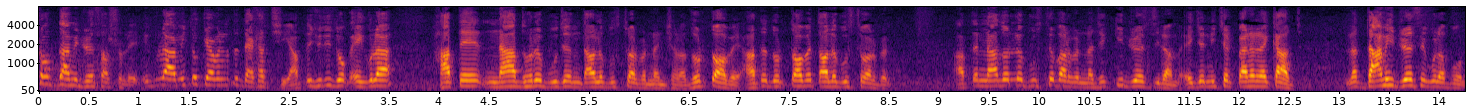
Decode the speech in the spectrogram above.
সব দামি ড্রেস আসলে। এগুলো আমি তো ক্যামেরাতে দেখাচ্ছি। আপনি যদি এগুলা হাতে না ধরে বুঝেন, তাহলে বুঝতে পারবেন না ইনশাল্লাহ ধরতে হবে, হাতে ধরতে হবে, তাহলে বুঝতে পারবেন। হাতে না ধরলে বুঝতে পারবেন না যে কি ড্রেস দিলাম। এই যে নিচের প্যানেলের কাজ, এগুলা দামি ড্রেস এগুলা বোন।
